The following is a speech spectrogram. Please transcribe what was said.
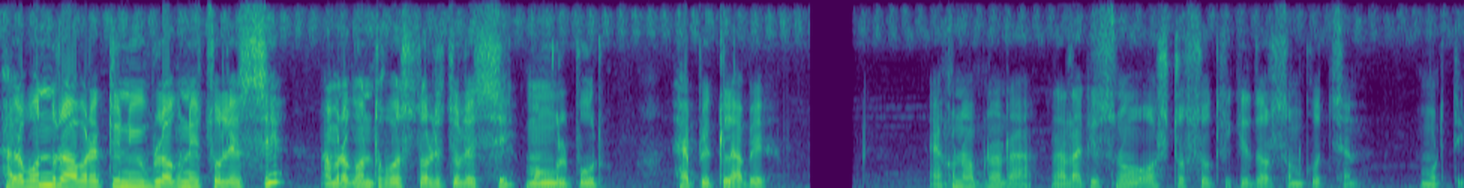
হ্যালো বন্ধুরা, আবার একটি নিউ ব্লগ নিয়ে চলে এসেছি। আমরা গন্তব্যস্থলে চলে এসেছি মঙ্গলপুর হ্যাপি ক্লাবে এখন আপনারা রাধাকৃষ্ণ অষ্টসখীকে দর্শন করছেন, মূর্তি।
